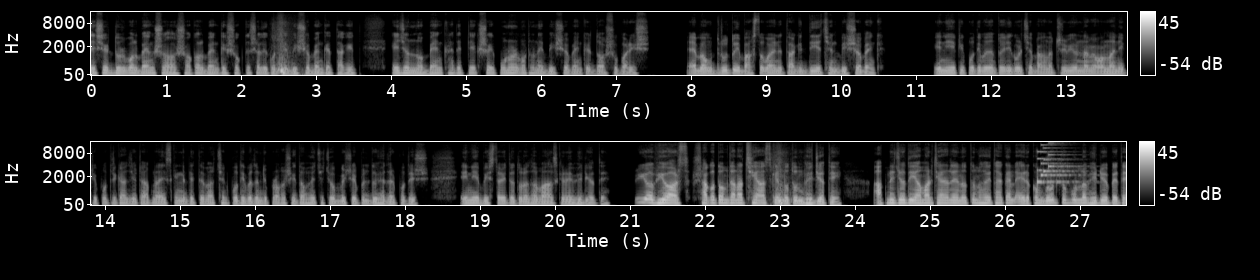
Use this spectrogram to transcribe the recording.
দেশের দুর্বল ব্যাংকসহ সকল ব্যাংককে শক্তিশালী করতে বিশ্ব ব্যাংকের তাগিদ। এজন্য ব্যাংক খাতে টেকসই পুনর্গঠনে বিশ্ব ব্যাংকের দশ সুপারিশ এবং দ্রুতই বাস্তবায়নের তাগিদ দিয়েছেন বিশ্ব ব্যাংক। এ নিয়ে একটি প্রতিবেদন তৈরি করেছে বাংলা ট্রিবিউন নামে অনলাইন একটি পত্রিকা যেটা আপনারা স্ক্রিনে দেখতে পাচ্ছেন। প্রতিবেদনটি প্রকাশিত হয়েছে চব্বিশ এপ্রিল দুই হাজার পঁচিশ। এ নিয়ে বিস্তারিত তুলে ধরবো আজকের এই ভিডিওতে। প্রিয় ভিউয়ার্স, স্বাগতম জানাচ্ছি আজকের নতুন ভিডিওতে। আপনি যদি আমার চ্যানেলে নতুন হয়ে থাকেন, এরকম গুরুত্বপূর্ণ ভিডিও পেতে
